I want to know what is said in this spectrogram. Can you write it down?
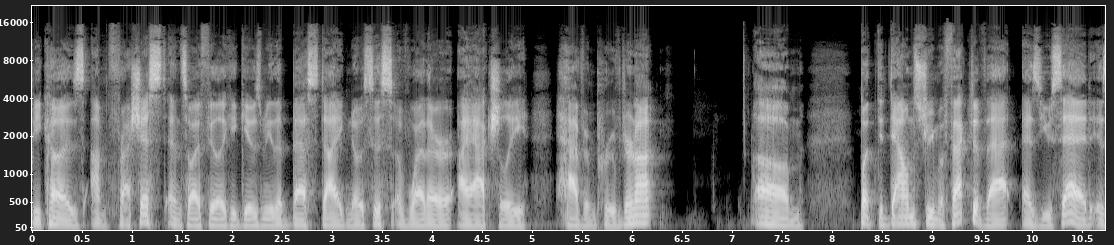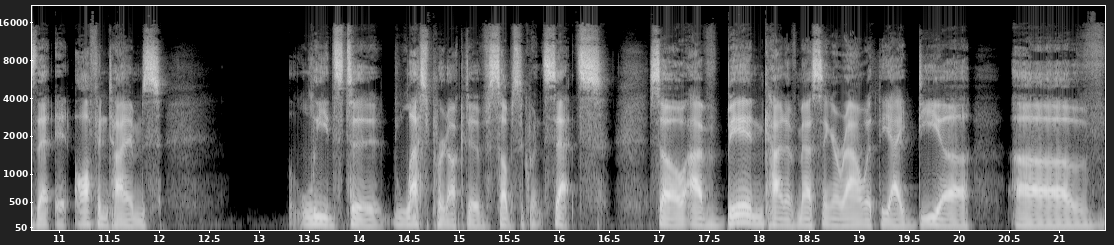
because I'm freshest. And so I feel like it gives me the best diagnosis of whether I actually have improved or not. Um, but the downstream effect of that, as you said, is that it oftentimes leads to less productive subsequent sets. So I've been kind of messing around with the idea of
